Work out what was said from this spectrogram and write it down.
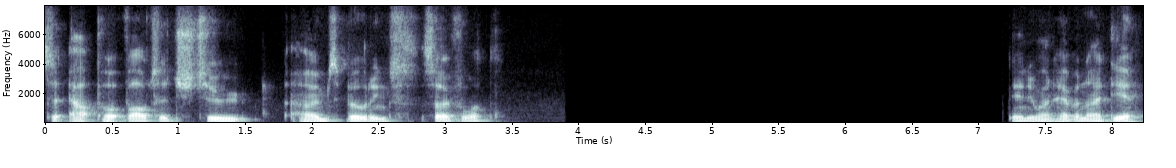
to output voltage to homes, buildings, so forth. Anyone have an idea?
